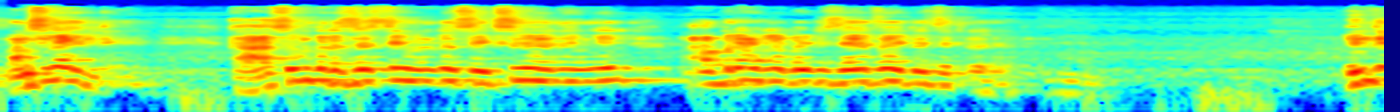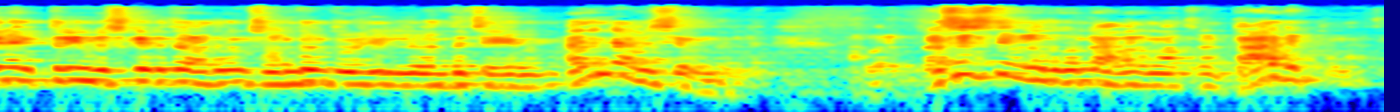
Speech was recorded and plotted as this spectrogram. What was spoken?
മനസ്സിലായില്ലേ കാശും പ്രശസ്തിയും ഉണ്ട് സെക്സ് വേണമെങ്കിൽ അബ്രാഡിൽ പോയിട്ട് സേഫായിട്ട് വെച്ചിട്ട് വരാം എന്തിനാ ഇത്രയും റിസ്ക് എടുത്ത് അതും സ്വന്തം തൊഴിലിൽ എന്ത് ചെയ്യണം അതിന്റെ ആവശ്യമൊന്നുമില്ല അവർ പ്രശസ്തി ഉള്ളത് കൊണ്ട് അവർ മാത്രം ടാർഗറ്റ് മാത്രം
